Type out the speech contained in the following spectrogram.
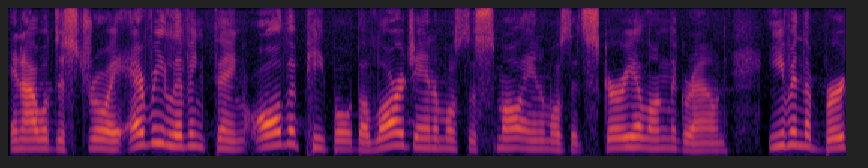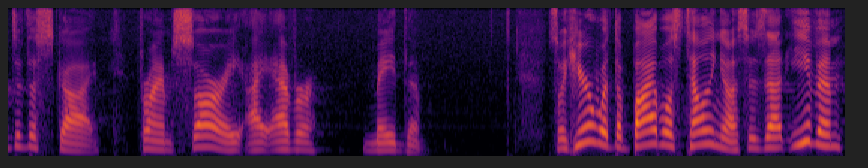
and I will destroy every living thing, all the people, the large animals, the small animals that scurry along the ground, even the birds of the sky, for I am sorry I ever made them. So, here, what the Bible is telling us is that even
